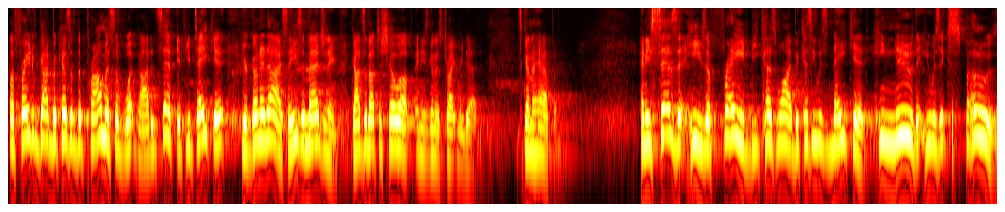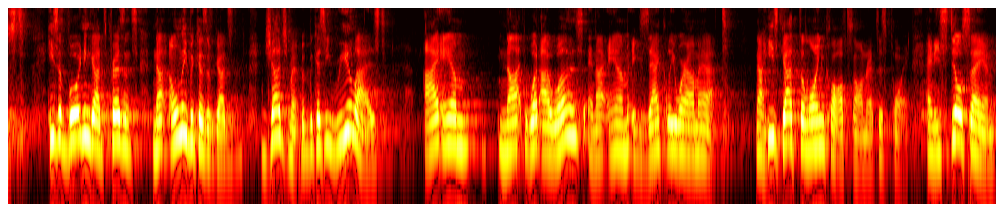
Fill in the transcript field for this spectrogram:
Afraid of God because of the promise of what God had said. If you take it, you're going to die. So he's imagining God's about to show up and he's going to strike me dead. It's going to happen. And he says that he's afraid because why? Because he was naked. He knew that he was exposed. He's avoiding God's presence not only because of God's judgment, but because he realized I am not what I was and I am exactly where I'm at. Now he's got the loincloths on at this point, and he's still saying,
